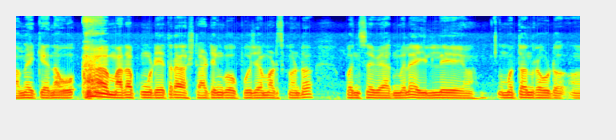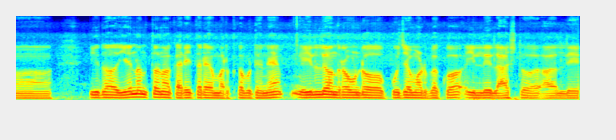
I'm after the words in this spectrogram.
ಆಮೇಲೆ ನಾವು ಮಾದಪ್ಪಂಗುಡಿ ಹತ್ರ ಸ್ಟಾರ್ಟಿಂಗು ಪೂಜೆ ಮಾಡಿಸ್ಕೊಂಡು ಪಂಚಸೇವೆ ಆದಮೇಲೆ ಇಲ್ಲಿ ಮತ್ತೊಂದು ರೌಂಡು ಇದು ಏನಂತ ನಾವು ಕರೀತಾರೆ ಮರ್ತ್ಕೊಬಿಟ್ಟಿನಿ. ಇಲ್ಲಿ ಒಂದು ರೌಂಡು ಪೂಜೆ ಮಾಡಬೇಕು. ಇಲ್ಲಿ ಲಾಸ್ಟು ಅಲ್ಲಿ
